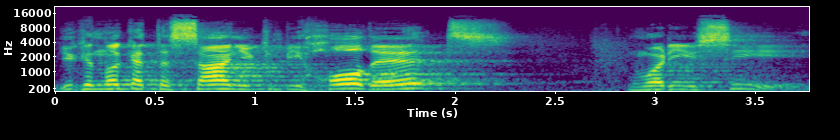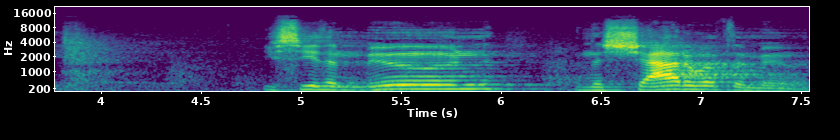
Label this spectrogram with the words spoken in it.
You can look at the sun, you can behold it, and what do you see? You see the moon and the shadow of the moon.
